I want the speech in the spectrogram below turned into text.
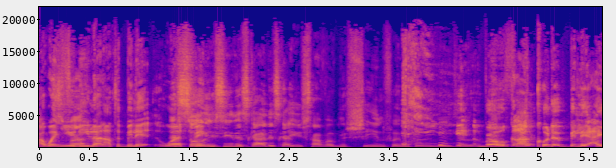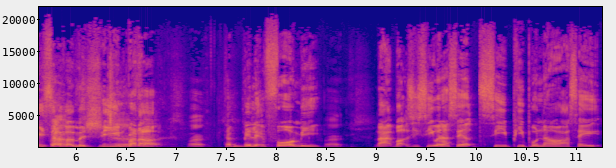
I went facts, uni, facts. learned how to bill it. The worst so thing, you see this guy. This guy used to have a machine for him to do it. bro. I couldn't bill it. I used to have a machine, Yeah, brother, facts, facts, to bill it for me. facts. Like, but you see, when I say see people now, I say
